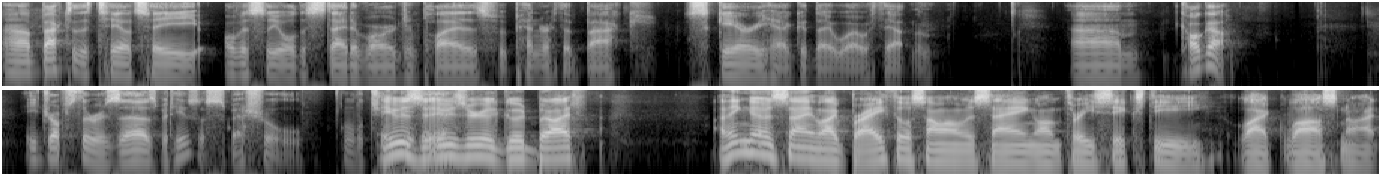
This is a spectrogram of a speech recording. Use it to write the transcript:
Uh, back to the TLT. Obviously, all the state of origin players for Penrith are back. scary how good they were without them. Um, Cogger, he drops the reserves, but he was a special little. He was chippy he was really good, but I, th- I think I was saying like Braith or someone was saying on 360 like last night,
